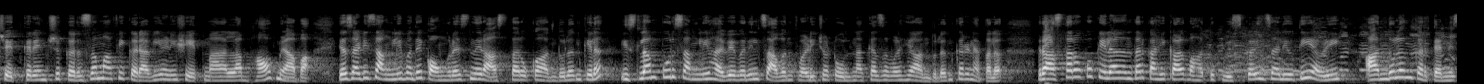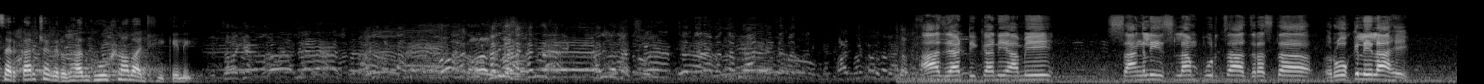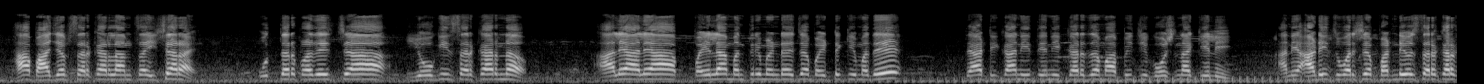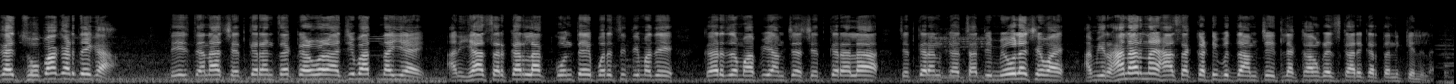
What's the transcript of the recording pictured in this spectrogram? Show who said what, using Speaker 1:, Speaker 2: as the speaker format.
Speaker 1: शेतकऱ्यांची कर्जमाफी करावी आणि शेतमालाला भाव मिळावा. यासाठी सांगलीमध्ये काँग्रेसने रास्ता रोको आंदोलन केलं. इस्लामपूर सांगली हायवेवरील सावंतवाडीच्या टोलनाक्याजवळ हे आंदोलन करण्यात आलं. रास्ता रोको केल्यानंतर काही काळ वाहतूक विस्कळीत झाली होती. यावेळी आंदोलनकर्त्यांनी सरकारच्या विरोधात घोषणाबाजीही केली.
Speaker 2: आज या ठिकाणी आम्ही सांगली इस्लामपूरचा आज रस्ता रोखलेला आहे. हा भाजप सरकारला आमचा इशारा आहे. उत्तर प्रदेशच्या योगी सरकारनं आल्या आल्या पहिल्या मंत्रिमंडळाच्या बैठकीमध्ये त्या ठिकाणी त्यांनी कर्जमाफीची घोषणा केली. आणि अडीच वर्ष फडणवीस सरकार काय झोपा काढते का? ते त्यांना शेतकऱ्यांचा कळवळ अजिबात नाही आहे. आणि ह्या सरकारला कोणत्याही परिस्थितीमध्ये कर्जमाफी आमच्या शेतकऱ्याला शेतकऱ्यांसाठी मिळवल्याशिवाय आम्ही राहणार नाही हा असा कटिबद्ध आमच्या इथल्या काँग्रेस कार्यकर्त्यांनी केलेला आहे.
